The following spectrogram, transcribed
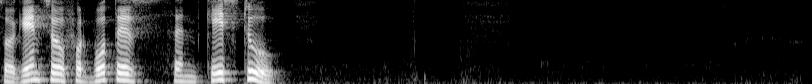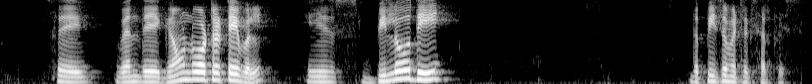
So, again so for both this and case 2 say when the groundwater table is below the the piezometric surface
